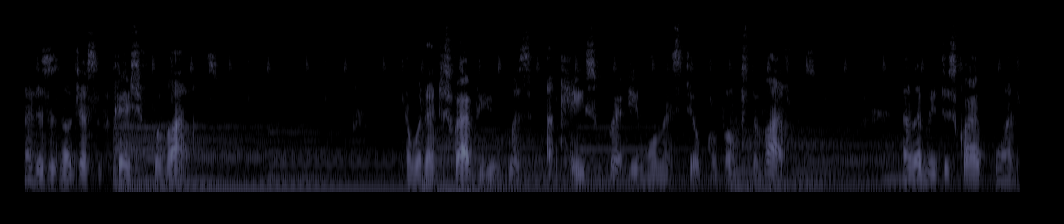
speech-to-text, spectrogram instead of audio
Now, this is no justification for violence. And what I described to you was a case where a woman still provokes the violence. Now, let me describe one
